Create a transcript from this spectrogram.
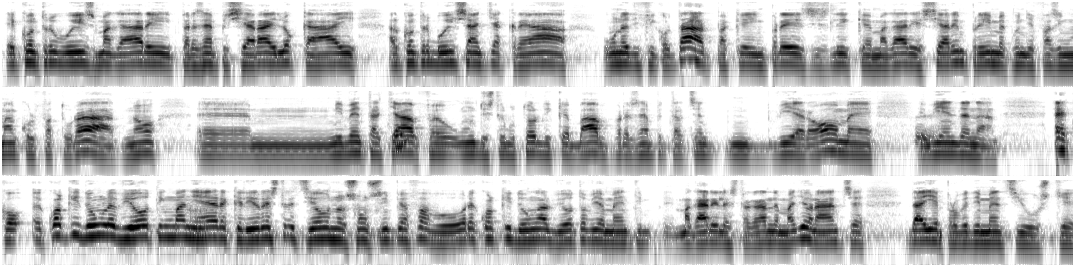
e contribuisci magari, per esempio, sia rai locali, al contribuisci anche a creare una difficoltà, perché imprese lì che magari si rimprime, quindi fasi in manco il fatturato, no? Eh, mi diventa il chiaf un distributore di kebab, per esempio, via Rome sì. e via Indenat. Ecco, eh, qualche dun le viote in maniera che le restrizioni sono sempre a favore, qualche dun al vioto ovviamente, magari le stragrandi maggioranze, dai ai provvedimenti giusti.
